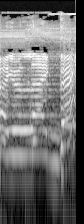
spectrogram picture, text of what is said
How you like that?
